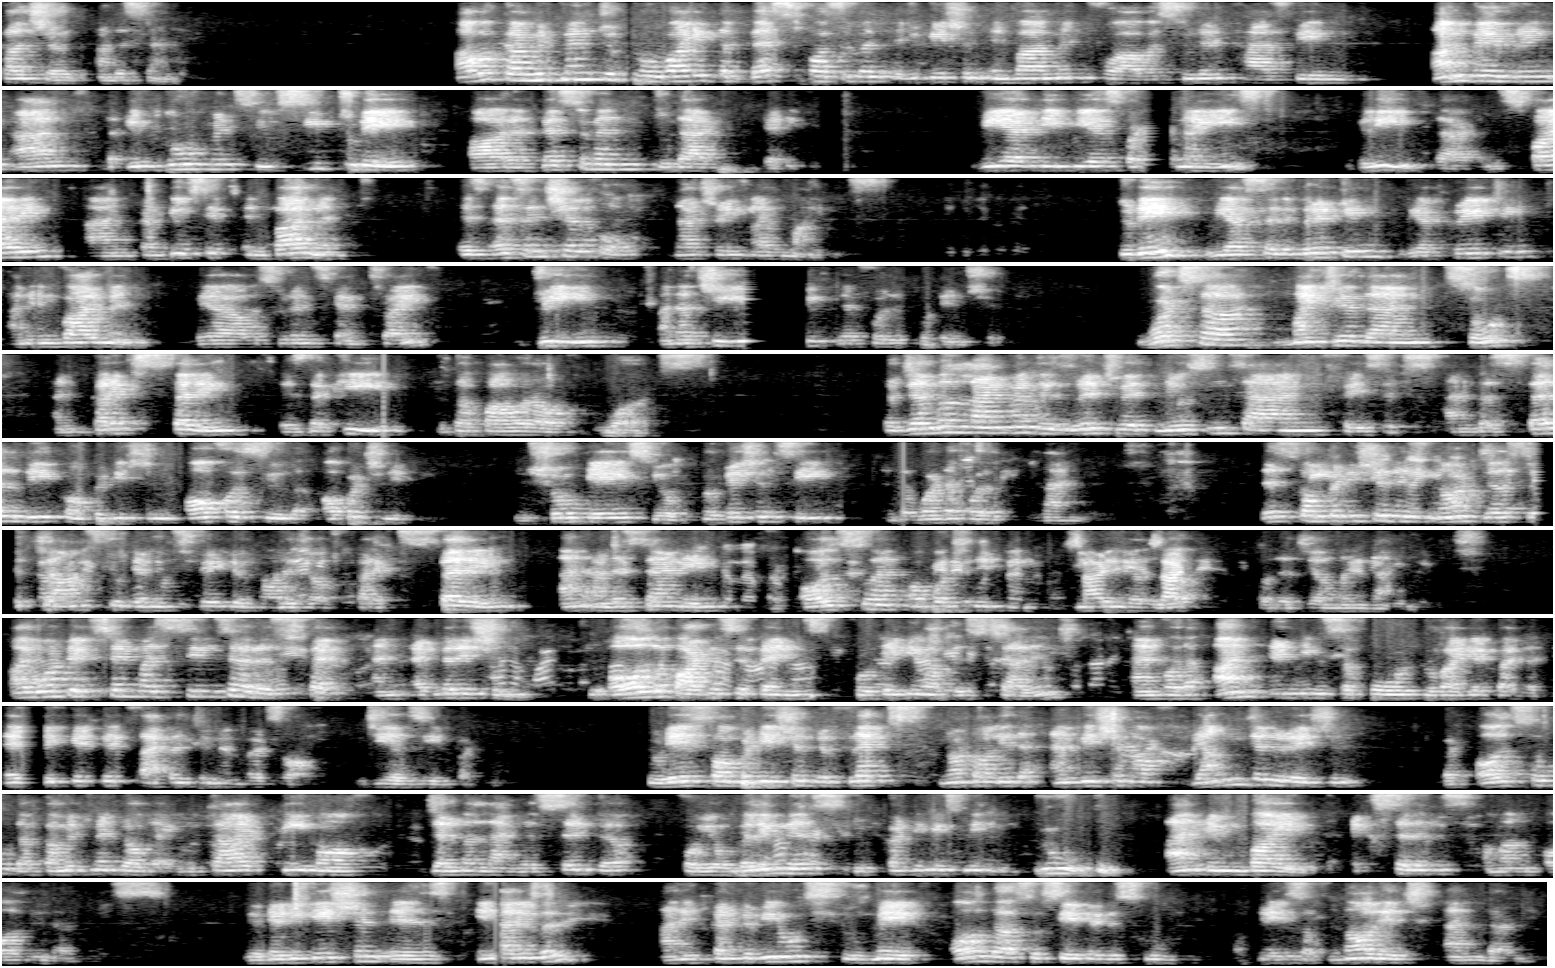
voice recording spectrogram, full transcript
cultural understanding. Our commitment to provide the best possible education environment for our students has been unwavering, and the improvements you see today are a testament to that dedication. We at DPS Patna East believe that an inspiring and conducive environment is essential for nurturing our minds. Today, we are celebrating, we are creating an environment where our students can thrive, dream, and achieve their full potential. Words are mightier than swords, and correct spelling is the key to the power of words. The German language is rich with nuisance and facets, and the spell bee competition offers you the opportunity to showcase your proficiency in the wonderful language. This competition is not just a chance to demonstrate your knowledge of correct spelling and understanding, but also an opportunity to deepen your love for the German language. I want to extend my sincere respect and admiration to all the participants for taking up this challenge and for the unending support provided by the dedicated faculty members of GLC Patna. Today's competition reflects not only the ambition of young generation, but also the commitment of the entire team of German Language Center for your willingness to continuously improve and imbibe excellence among all the learners. Your dedication is invaluable and it contributes to make all the associated schools a place of knowledge and learning.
